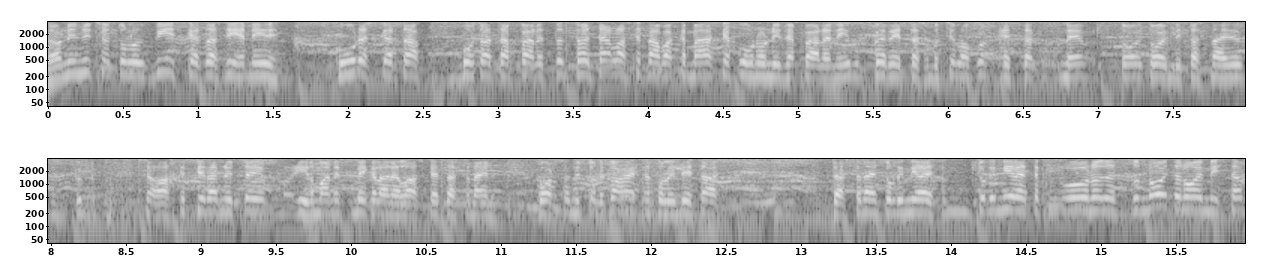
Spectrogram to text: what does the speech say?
No niin, nyt se on tullut viisi kertaa siihen, niin kuudes kerta puhutaan tämän päälle. Tämä lasketaan, vaikka mä äsken puhunut niiden päälle, niin periaatteessa, mutta silloin, että ne to, toimittaisi näin, sä lasket sillä nyt ilman, että meikäläinen laskee tässä näin. Korsa, nyt oli kahdeksan, tuli lisää. Tässä näin tuli mieleen, tuli mieleen että on otettu noita noin, missä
